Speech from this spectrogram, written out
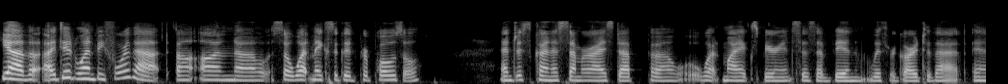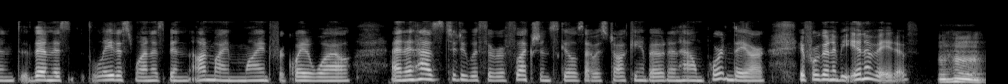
Yeah, the, I did one before that uh, on uh, so what makes a good proposal, and just kind of summarized up uh, what my experiences have been with regard to that. And then this latest one has been on my mind for quite a while, and it has to do with the reflection skills I was talking about and how important they are if we're going to be innovative. Mm-hmm.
